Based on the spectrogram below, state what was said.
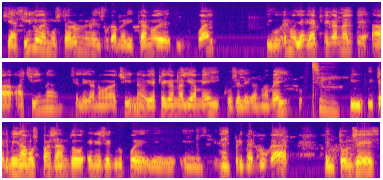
que así lo demostraron en el suramericano de Uruguay. Y bueno, y había que ganarle a, a China, se le ganó a China, había que ganarle a México, se le ganó a México Sí. y, y terminamos pasando en ese grupo de- de- en, en el primer lugar. Entonces,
